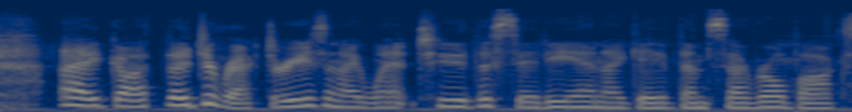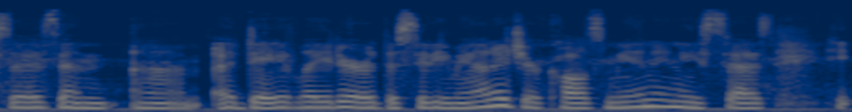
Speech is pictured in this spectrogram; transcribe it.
I got the directories, and I went to the city, and I gave them several boxes. And um, a day later, the city manager calls me in, and he says, he,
